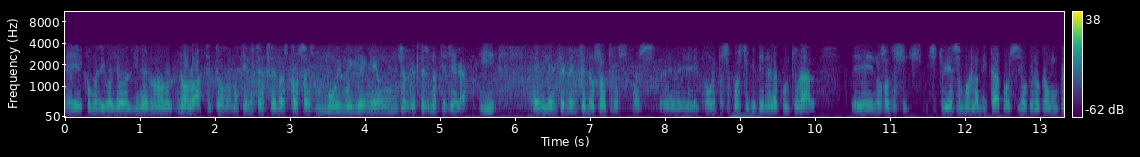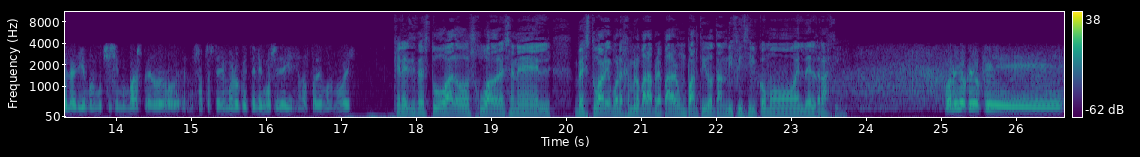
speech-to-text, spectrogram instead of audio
eh, como digo yo, el dinero no, no, lo hace todo, no tienes que hacer las cosas muy, muy bien y muchas veces no te llega. Y evidentemente nosotros, pues eh, con el presupuesto que tiene la cultural, eh, nosotros si, si, tuviésemos la mitad, pues yo creo que aún pelearíamos muchísimo más, pero nosotros tenemos lo que tenemos y de ahí no nos podemos mover. ¿Qué les dices tú a los jugadores en el vestuario, por ejemplo, para preparar un partido tan difícil como el del Racing? Bueno, yo creo que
